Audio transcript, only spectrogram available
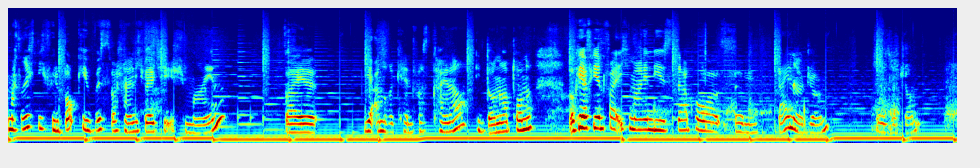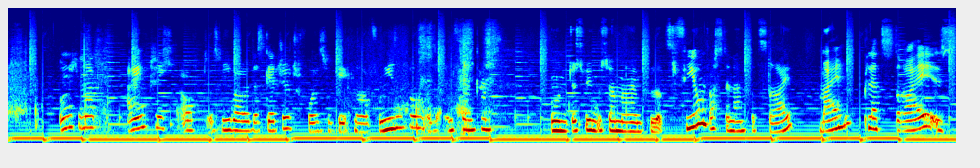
macht richtig viel Bock. Ihr wisst wahrscheinlich, welche ich meine. Weil die andere kennt fast keiner. Die Donnertonne. Okay, auf jeden Fall, ich meine die Star Power ähm, Dyna Jump. Oder Jump. Und ich mag eigentlich auch das lieber das Gadget, wo ich so Gegner freezen kann, also einfrieren kann. Und deswegen ist er mein Platz 4. Und was ist denn dein Platz 3? Mein Platz 3 ist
